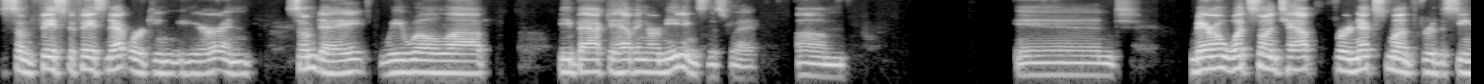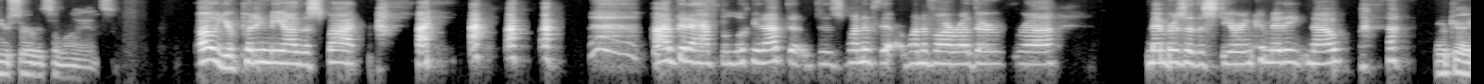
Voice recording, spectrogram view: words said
some face-to-face networking here and someday we will uh, be back to having our meetings this way um, and Meryl, what's on tap for next month for the Senior Service Alliance? Oh, you're putting me on the spot. I'm going to have to look it up. Does one of the one of our other uh, Members of the steering committee, know? Okay,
